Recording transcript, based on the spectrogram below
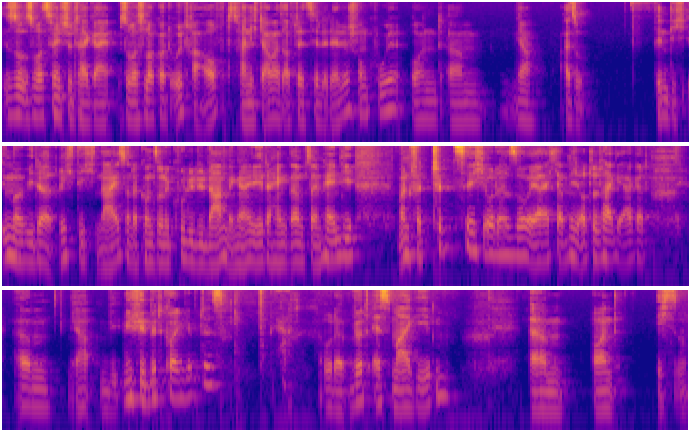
so sowas finde ich total geil. Sowas lockert ultra auf. Das fand ich damals auf der Zitadelle schon cool. Und ähm, ja, also finde ich immer wieder richtig nice. Und da kommt so eine coole Dynamik. Ja? Jeder hängt an seinem Handy, man vertippt sich oder so. Ja, ich habe mich auch total geärgert. Ähm, ja, wie, wie viel Bitcoin gibt es? Ja, oder wird es mal geben? Ähm, und ich so,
